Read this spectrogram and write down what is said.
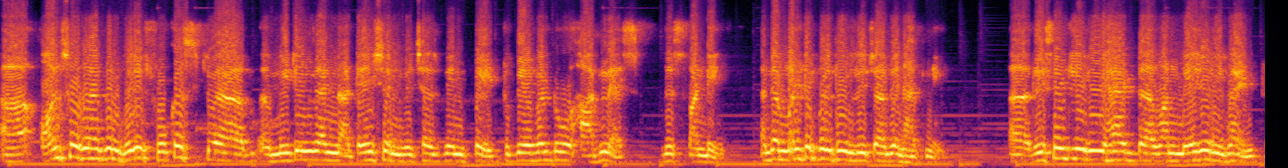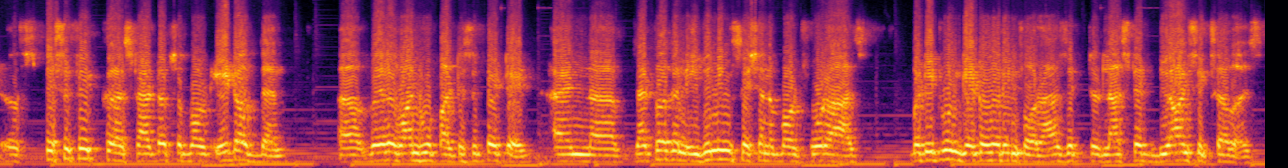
Uh, also, there have been very focused uh, meetings and attention which has been paid to be able to harness this funding. And there are multiple things which have been happening. Uh, recently, we had uh, one major event, uh, specific uh, startups, about eight of them, were the one who participated, and that was an evening session about four hours, but it won't get over in four hours. It lasted beyond six hours.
